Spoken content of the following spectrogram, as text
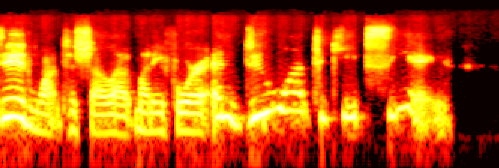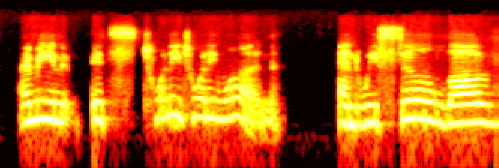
did want to shell out money for and do want to keep seeing. I mean, it's 2021 and we still love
